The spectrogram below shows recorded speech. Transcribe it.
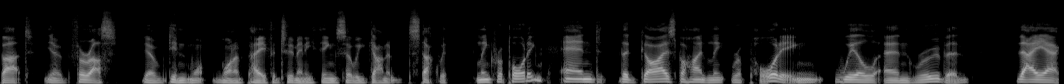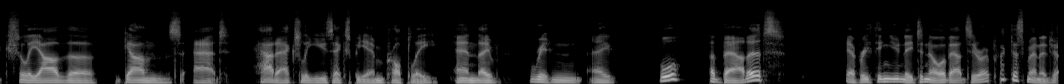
But, you know, for us, you know, didn't want, want to pay for too many things. So we kind of stuck with link reporting. And the guys behind link reporting, Will and Ruben, they actually are the guns at how to actually use XPM properly. And they've written a book about it. Everything you need to know about Xero Practice Manager.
